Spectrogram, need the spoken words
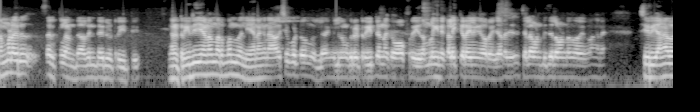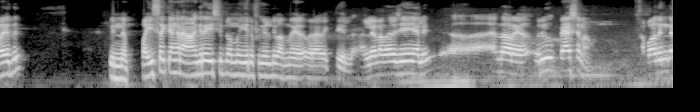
നമ്മുടെ ഒരു സർക്കിൾ ഉണ്ട് അതിന്റെ ഒരു ട്രീറ്റ് അങ്ങനെ ട്രീറ്റ് ചെയ്യണം നിർബന്ധമില്ല. ഞാൻ അങ്ങനെ ആവശ്യപ്പെട്ടൊന്നുമില്ല. എങ്കിലും നമുക്കൊരു ട്രീറ്റ് എന്നൊക്കെ ഓഫർ ചെയ്ത് നമ്മളിങ്ങനെ കളിക്കടയിൽ ഇങ്ങനെ പറയും ചേട്ടാ ചിലവുണ്ട് ചിലവുണ്ടെന്ന് പറയുമ്പോൾ അങ്ങനെ ശരി. അങ്ങനെ അതായത് പിന്നെ പൈസയ്ക്ക് അങ്ങനെ ആഗ്രഹിച്ചിട്ടൊന്നും ഈ ഒരു ഫീൽഡിൽ വന്ന ഒരാ വ്യക്തിയല്ല. അല്ലാണ്ട് എന്താ വെച്ച് കഴിഞ്ഞാൽ എന്താ പറയുക ഒരു പാഷനാണ് അപ്പോൾ അതിന്റെ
